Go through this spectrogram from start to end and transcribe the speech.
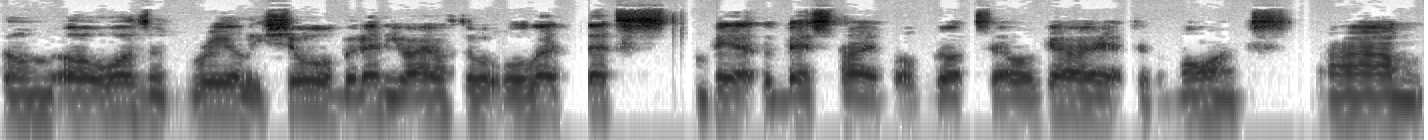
Um, I wasn't really sure, but anyway, I thought, well, that, that's about the best hope I've got, so I'll go out to the mines. Um,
